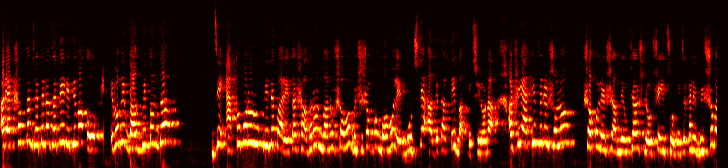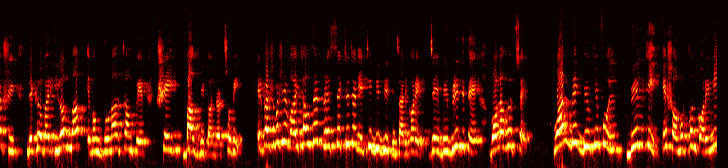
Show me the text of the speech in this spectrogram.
আর এক সপ্তাহ যেতে না যেতেই রীতিমতো এবং এই বাগবিতনটা যে এত বড় রূপ নিতে পারে তা সাধারণ মানুষ সহ বিশেষজ্ঞ মহলের বুঝতে আগে থাকতেই বাকি ছিল না। আর সেই একই জিনিস হলো সকলের সামনে উঠে আসলো সেই ছবি, যেখানে বিশ্ববাসী দেখল এবার ইলন মাস্ক এবং ডোনাল্ড ট্রাম্পের সেই বাগবিতণ্ডার ছবি। এর পাশাপাশি হোয়াইট হাউসের প্রেস সেক্রেটারি একটি বিবৃতি জারি করেন যে বিবৃতিতে বলা হচ্ছে ওয়ান বিগ বিউটিফুল বিলটিকে সমর্থন করেননি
